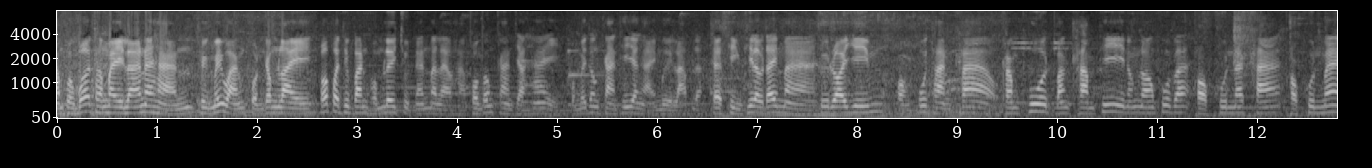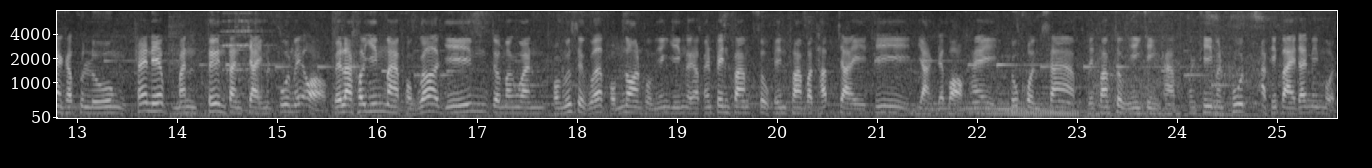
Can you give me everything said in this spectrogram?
ามผมว่าทำไมร้านอาหารถึงไม่หวังผลกำไร เพราะปัจจุบันผมเลยจุดนั้นมาแล้วครับผมต้องการจะให้ ผมไม่ต้องการที่จะหงายมือรับแล้ว แต่สิ่งที่เราได้มาคือรอยยิ้มของผู้ทานข้าวคำพูดบางคำที่น้องๆ พูดว่าขอบคุณนะคะ ขอบคุณมากครับคุณลุง แค่นี้มันตื้นตันใจมันพูดไม่ออก เวลาเขายิ้มมาผมก็ยิ้มจนบางวัน ผมรู้สึกว่าผมนอนผมยังยิ้มเลยครับมันเป็นความสุขเป็นความประทับใจที่อยากจะบอกให้ทุกคนทราบเป็นความสุขจริงๆครับบางทีมันพูดอธิบายได้ไม่หมด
